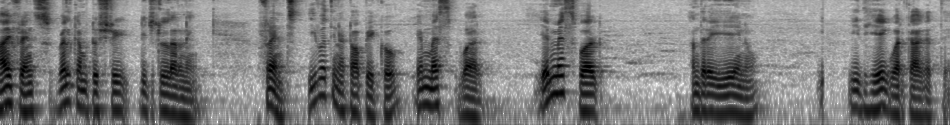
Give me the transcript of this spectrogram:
Hi friends welcome to Shri digital learning friends ಇವತ್ತಿನ topic M S word M S word ಅಂದರೆ ಏನು? ಇದು ಹೇಗೆ ವರ್ಕ್ ಆಗುತ್ತೆ?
